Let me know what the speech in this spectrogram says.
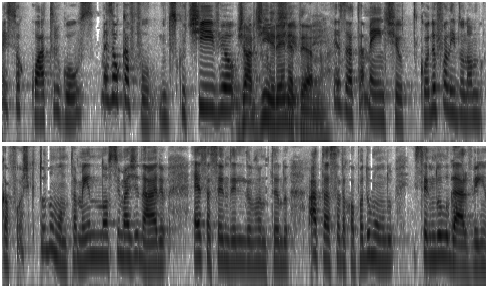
fez só quatro gols, mas é o Cafu, indiscutível. Jardim indiscutível. Irene Eterno. Exatamente. Eu, quando eu falei do nome do Cafu, acho que todo mundo, também no nosso imaginário, essa cena dele levantando a taça da Copa do Mundo. Em segundo lugar, vem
